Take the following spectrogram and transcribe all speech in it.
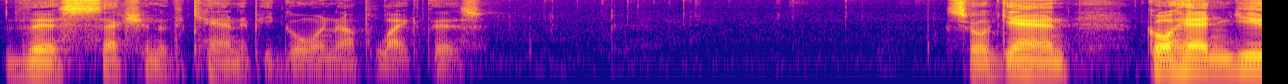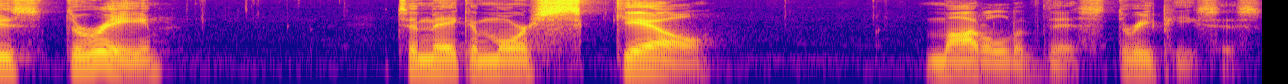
this section of the canopy going up like this. So again, go ahead and use three to make a more scale model of this, three pieces.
